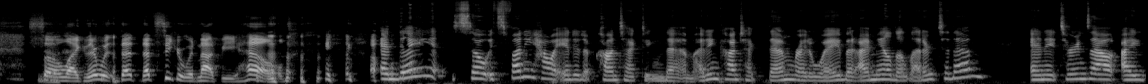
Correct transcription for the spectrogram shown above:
so yeah. like there would that that secret would not be held you know? and they so it's funny how i ended up contacting them i didn't contact them right away but i mailed a letter to them and it turns out i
